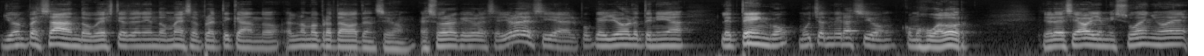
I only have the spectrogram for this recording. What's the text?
yo empezando, Bestia teniendo meses practicando, él no me prestaba atención. Eso era lo que yo le decía. Yo le decía a él, porque yo le tenía, le tengo mucha admiración como jugador. Yo le decía, oye, mi sueño es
